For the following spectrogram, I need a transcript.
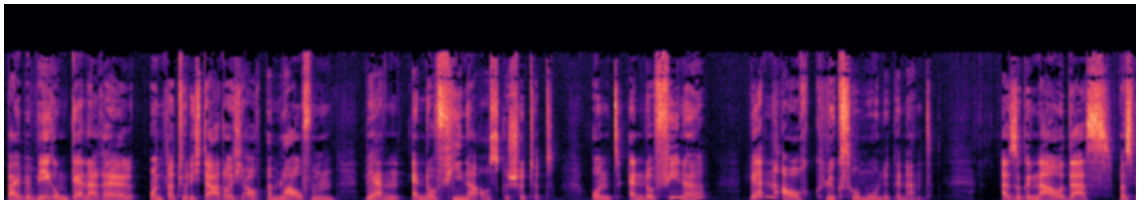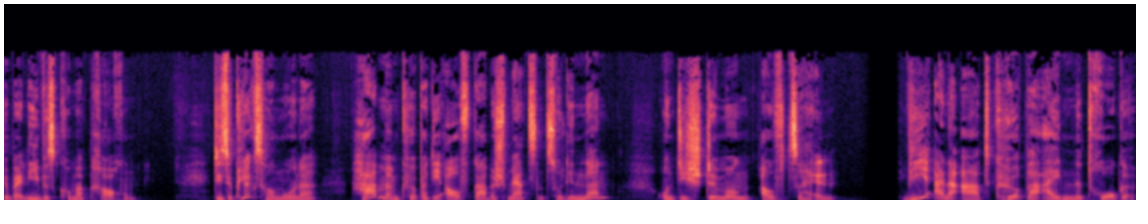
Bei Bewegung generell und natürlich dadurch auch beim Laufen werden Endorphine ausgeschüttet. Und Endorphine werden auch Glückshormone genannt. Also genau das, was wir bei Liebeskummer brauchen. Diese Glückshormone haben im Körper die Aufgabe, Schmerzen zu lindern und die Stimmung aufzuhellen. Wie eine Art körpereigene Droge,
